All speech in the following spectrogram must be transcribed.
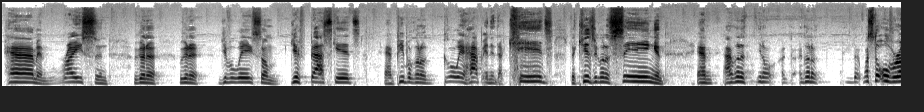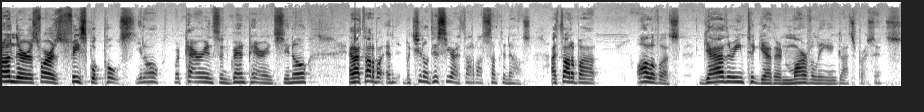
ham and rice, and we're going to we're going to give away some gift baskets, and people are going to go away happy. And then the kids, the kids are going to sing, and and I'm going to, you know, I'm going to. What's the over under as far as Facebook posts? You know, my parents and grandparents. You know, and I thought about, and but you know, this year I thought about something else. I thought about all of us gathering together and marveling in God's presence.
